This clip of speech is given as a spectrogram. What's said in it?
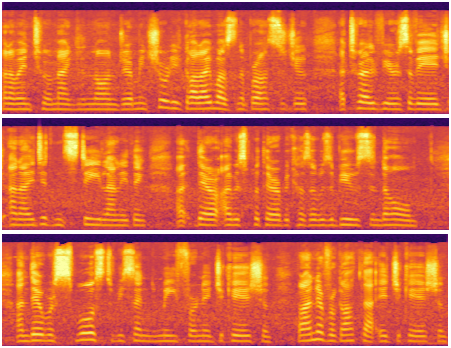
and I went to a Magdalen laundry. I mean, surely God, I wasn't a prostitute at 12 years of age and I didn't steal anything. Uh, there, I was put there because I was abused in the home. And they were supposed to be sending me for an education, but I never got that education.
